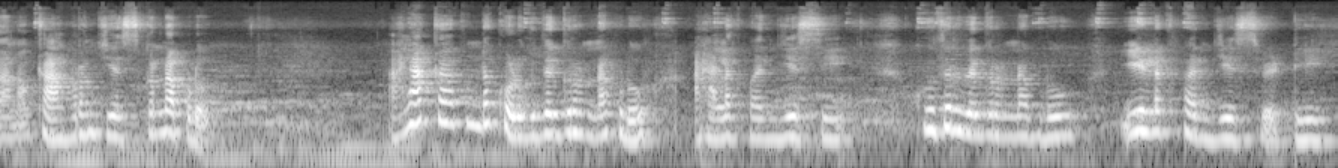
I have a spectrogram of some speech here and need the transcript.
తను కాపురం చేసుకున్నప్పుడు అలా కాకుండా కొడుకు దగ్గర ఉన్నప్పుడు వాళ్ళకి పనిచేసి కూతురు దగ్గర ఉన్నప్పుడు వీళ్ళకి పని చేసి పెట్టి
